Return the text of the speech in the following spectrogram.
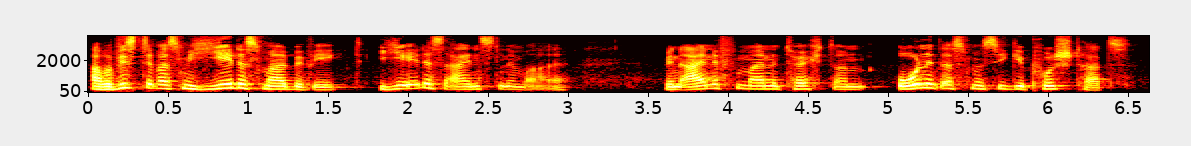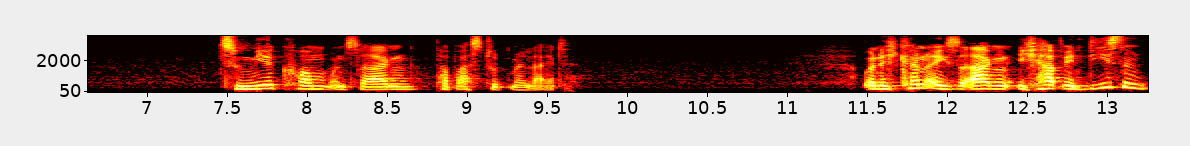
Aber wisst ihr, was mich jedes Mal bewegt? Jedes einzelne Mal. Wenn eine von meinen Töchtern, ohne dass man sie gepusht hat, zu mir kommen und sagen, Papa, es tut mir leid. Und ich kann euch sagen, ich habe in diesem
